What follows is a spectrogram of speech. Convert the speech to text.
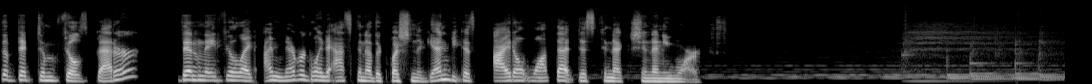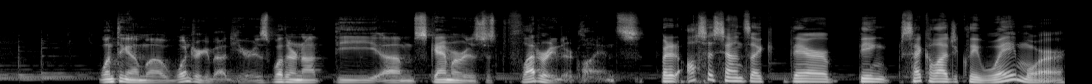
the victim feels better. Then they feel like I'm never going to ask another question again because I don't want that disconnection anymore. One thing I'm uh, wondering about here is whether or not the um, scammer is just flattering their clients. But it also sounds like they're being psychologically way more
